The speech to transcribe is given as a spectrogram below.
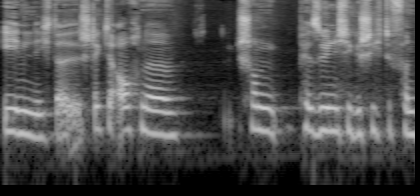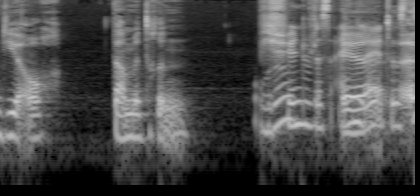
ähnlich. Da steckt ja auch eine schon persönliche Geschichte von dir auch damit drin. Wie schön du das einleitest.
